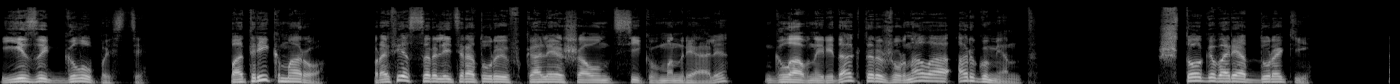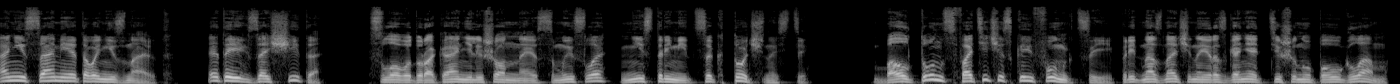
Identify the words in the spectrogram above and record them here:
Язык глупости. Патрик Моро, профессор литературы в Кале Шаунд-Сик в Монреале, главный редактор журнала «Аргумент». Что говорят дураки? Они сами этого не знают. Это их защита. Слово дурака, не лишенное смысла, не стремится к точности. Болтун с фатической функцией, предназначенной разгонять тишину по углам.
